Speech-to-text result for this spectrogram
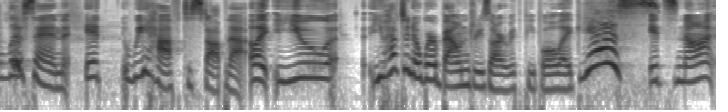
listen it we have to stop that. Like you you have to know where boundaries are with people like yes it's not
